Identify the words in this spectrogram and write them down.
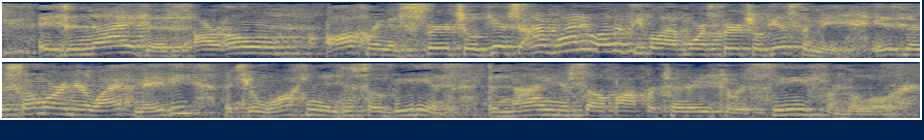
It denies us our own offering of spiritual gifts. Why do other people have more spiritual gifts than me? Is there somewhere in your life, maybe, that you're walking in disobedience, denying yourself opportunity to receive from the Lord?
